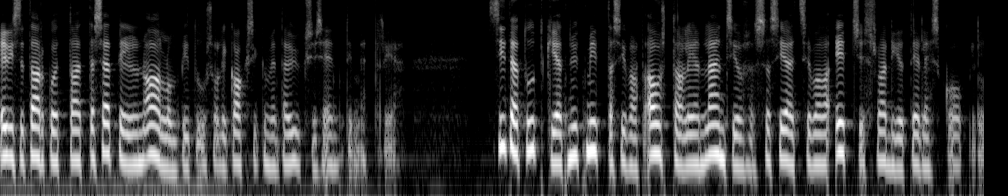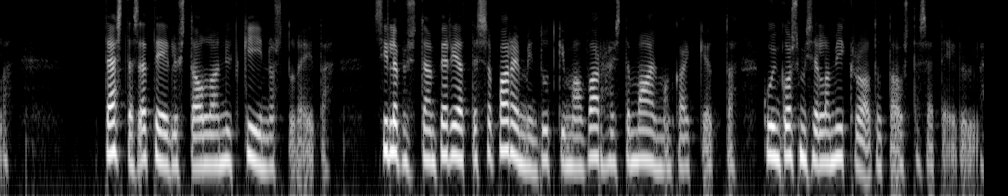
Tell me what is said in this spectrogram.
eli se tarkoittaa, että säteilyn aallonpituus oli 21 senttimetriä. Sitä tutkijat nyt mittasivat Australian länsiosassa sijaitsevalla ETSIS-radioteleskoopilla. Tästä säteilystä ollaan nyt kiinnostuneita. Sillä pystytään periaatteessa paremmin tutkimaan varhaista maailmankaikkeutta kuin kosmisella mikroaaltotaustasäteilyllä.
